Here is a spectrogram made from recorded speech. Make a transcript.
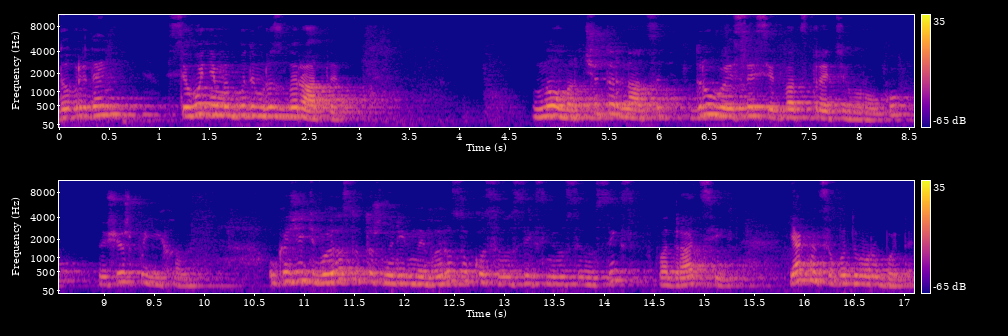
Добрий день. Сьогодні ми будемо розбирати номер 14 другої сесії 23-го року. Ну що ж, поїхали. Укажіть вираз, тотожно рівний виразу косинус х мінус синус х в квадраті. Як ми це будемо робити?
